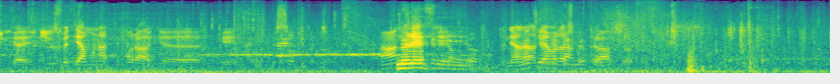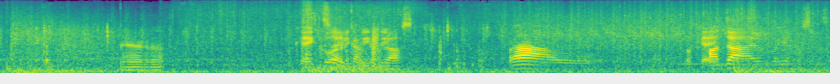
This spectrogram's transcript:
Ok, aspettiamo un attimo Rag, eh, Kane. Qui sotto. Ah, Non è vero. Andiamo, un attimo andiamo che ad aspettare. Merda. Ok, corri qui, qui. classe. Wow. Ok. Ah dai, ho sbagliato senza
